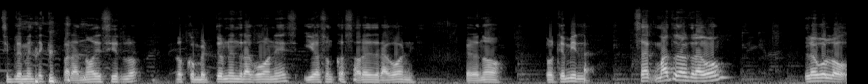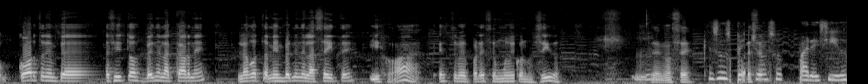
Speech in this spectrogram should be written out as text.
Simplemente que para no decirlo, los convirtieron en dragones y ellos son cazadores de dragones. Pero no, porque mira, matan al dragón, luego lo cortan en pedacitos, venden la carne, luego también venden el aceite y dijo, ah, este me parece muy conocido. Mm, no sé. Qué sospechoso parecido.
